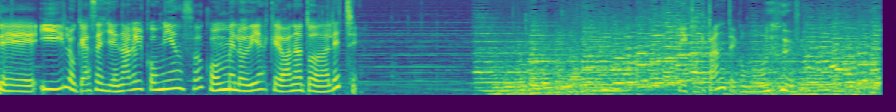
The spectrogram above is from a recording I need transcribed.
Eh, y lo que hace es llenar el comienzo con melodías que van a toda leche. Y cortante, como.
